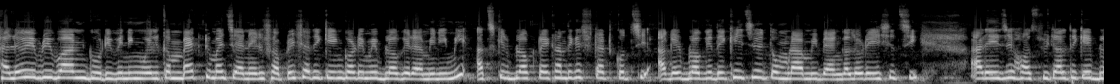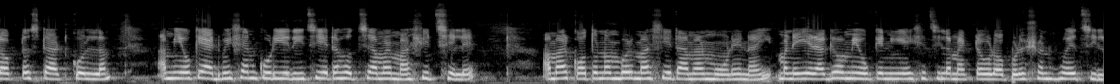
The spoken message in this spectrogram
Hello everyone good evening welcome back to my channel স্বপ্নের সাথে কিং করিমি ব্লগের আমি রিমি। আজকের ব্লগটা এখান থেকে স্টার্ট করছি। আগের ব্লগে দেখেইছি, তোমরা আমি ব্যাঙ্গালোরে এসেছি। আর এই যে হসপিটাল থেকেই ব্লগটা স্টার্ট করলাম। আমি ওকে অ্যাডমিশান করিয়ে দিয়েছি, এটা হচ্ছে আমার মাসির ছেলে। আমার কত নম্বর মাসি, এটা আমার মনে নাই। মানে এর আগেও আমি ওকে নিয়ে এসেছিলাম, একটা ওর অপারেশন হয়েছিল।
